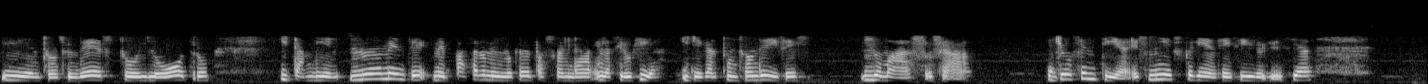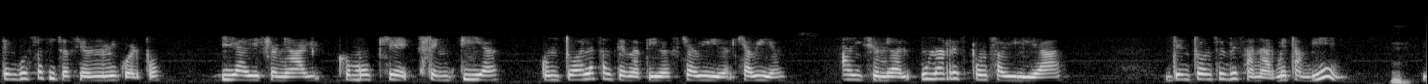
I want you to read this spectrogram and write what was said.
y entonces de esto y lo otro y también, nuevamente, me pasa lo mismo que me pasó en la, en la cirugía. Y llega al punto donde dices, lo más, o sea, yo sentía, es mi experiencia, y sí, yo decía, tengo esta situación en mi cuerpo y adicional, como que sentía con todas las alternativas que había, que había, adicional, una responsabilidad de entonces de sanarme también, mm.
